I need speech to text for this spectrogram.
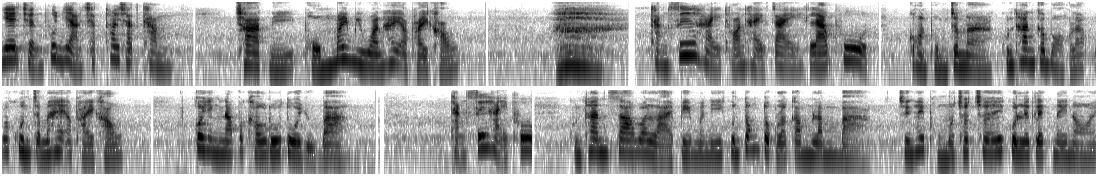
เย่เฉินพูดอย่างชัดถ้อยชัดคชาตินี้ผมไม่มีวันให้อภัยเขาเฮ้ยำถังซื่อไห่ถอนหายใจแล้วพูด ก่อนผมจะมา คุณท่านก็บอกแล้วว่าคุณจะไม่ให้อภัยเขา ก็ยังนับว่าเขารู้ตัวอยู่บ้าง ถังซื่อหายพูดคุณท่านทราบว่าหลายปีมานี้คุณต้องตกระกรรมลำบาก จึงให้ผมมาชดเชยให้คุณเล็กๆ น้อย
